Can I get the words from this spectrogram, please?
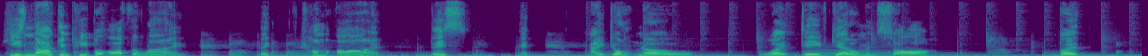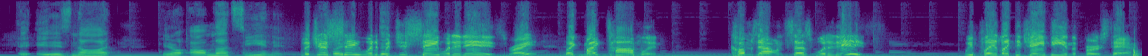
He's knocking people off the line. Like, come on. This, I- I don't know what Dave Gettleman saw, but it, it is not. You know, I'm not seeing it. But just Like, say what. the- but just say what it is, right? Like Mike Tomlin comes out and says what it is. We played like the JV in the first half.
